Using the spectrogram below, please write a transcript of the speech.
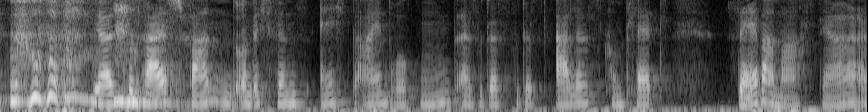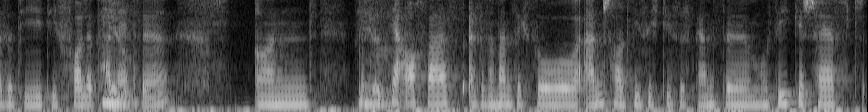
ja, total spannend und ich finde es echt beeindruckend, also dass du das alles komplett selber machst, ja, also die, die volle Palette. Ja. Und das ja. ist ja auch was, also wenn man sich so anschaut, wie sich dieses ganze Musikgeschäft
